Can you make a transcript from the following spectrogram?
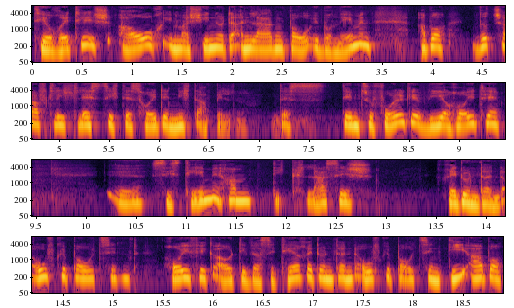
theoretisch auch im Maschinen- oder Anlagenbau übernehmen, aber wirtschaftlich lässt sich das heute nicht abbilden. Das, demzufolge wir heute äh, Systeme haben, die klassisch redundant aufgebaut sind, häufig auch diversitär redundant aufgebaut sind, die aber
